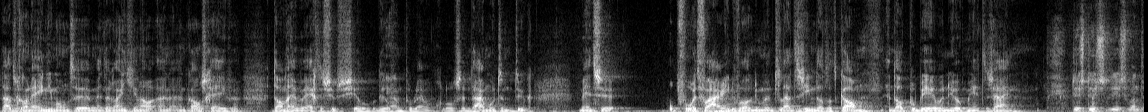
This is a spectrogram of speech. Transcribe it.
laten we gewoon één iemand eh, met een randje een, een kans geven... dan hebben we echt een substantieel deel ja. van het probleem opgelost. En daar moeten natuurlijk mensen op voortvaren... in ieder geval die moeten laten zien dat het kan. En dat proberen we nu ook meer te zijn. Dus, dus, dus want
